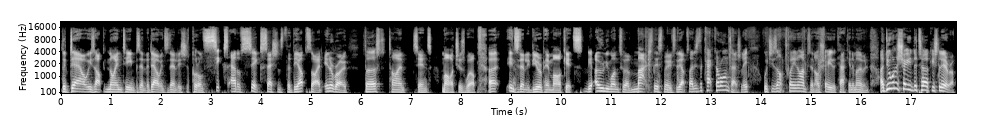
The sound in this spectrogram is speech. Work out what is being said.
The Dow is up 19%. The Dow, incidentally, is just put on six out of six sessions to the upside in a row. First time since March as well. Uh, incidentally, the European markets, the only one to have matched this move to the upside is the CAC Quarante, actually, which is up 29%. I'll show you the CAC in a moment. I do want to show you the Turkish lira,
